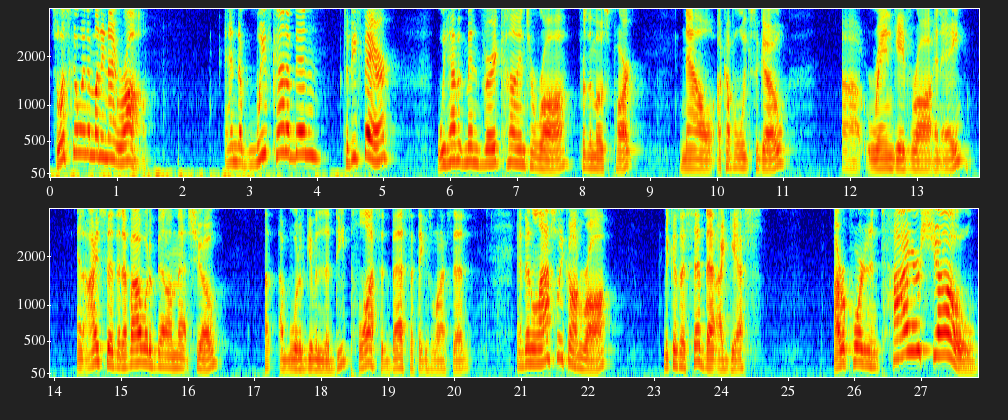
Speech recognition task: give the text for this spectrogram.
So let's go into Monday Night Raw. And uh, we've kind of been, to be fair, we haven't been very kind to Raw for the most part. Now, a couple weeks ago, uh, Rain gave Raw an A, and I said that if I would have been on that show, I, I would have given it a D plus at best. I think is what I said. And then last week on Raw, because I said that, I guess I recorded an entire show,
